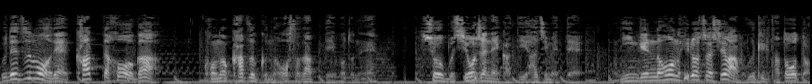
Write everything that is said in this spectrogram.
腕相撲で勝った方が、この家族の長だっていうことでね、勝負しようじゃねえかって言い始めて、人間の方のヒロシとしては、受けて立とうと。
